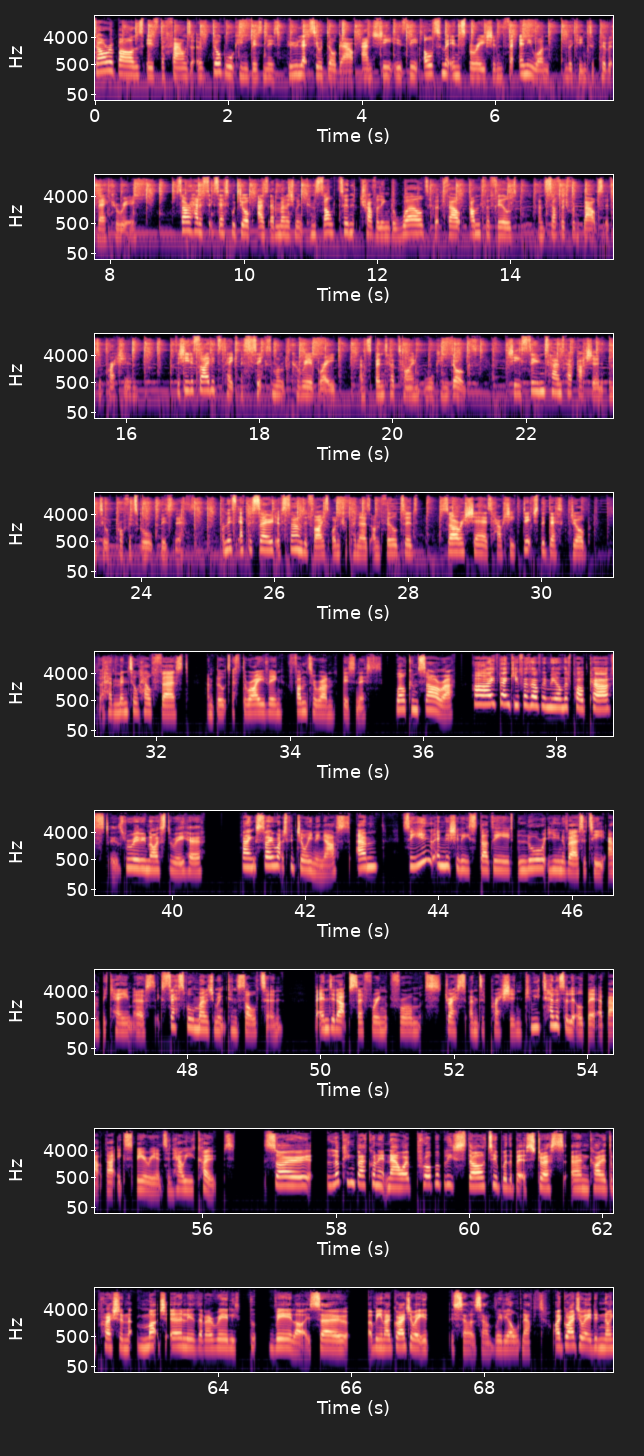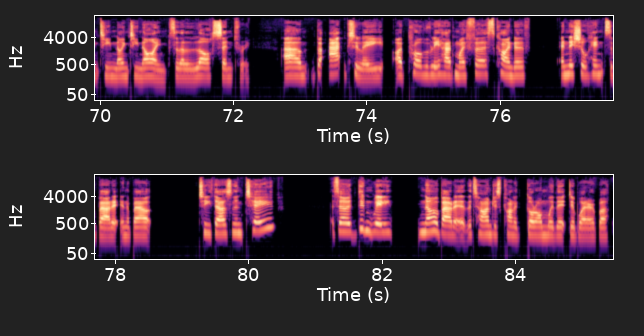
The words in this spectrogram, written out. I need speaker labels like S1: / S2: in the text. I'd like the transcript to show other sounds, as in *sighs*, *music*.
S1: Sara Barnes is the founder of dog walking business Who Lets Your Dog Out, and she is the ultimate inspiration for anyone looking to pivot their career. Sara had a successful job as a management consultant, travelling the world, but felt unfulfilled and suffered from bouts of depression. So she decided to take a six month career break and spend her time walking dogs. She soon turned her passion into a profitable business. On this episode of Sound Advice Entrepreneurs Unfiltered, Sara shares how she ditched the desk job, put her mental health first, and built a thriving, fun to run business. Welcome, Sara.
S2: Hi, thank you for having me on this podcast. It's really nice to be here.
S1: Thanks so much for joining us. Um, so, you initially studied law at university and became a successful management consultant but ended up suffering from stress and depression. Can you tell us a little bit about that experience and how you coped?
S2: So, looking back on it now, I probably started with a bit of stress and kind of depression much earlier than I really th- realized. So, I mean, I graduated. This sounds sound really old now. I graduated in 1999, so the last century. Um, but actually, I probably had my first kind of initial hints about it in about 2002. So I didn't really know about it at the time, just kind of got on with it, did whatever.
